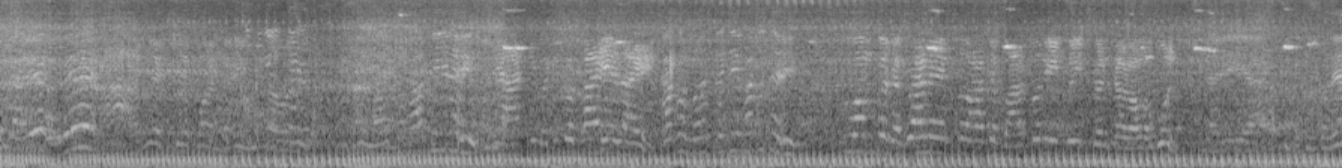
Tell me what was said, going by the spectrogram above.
અલ્યા, એ, એ. હા, એ છે પણ નહીં ઉતાવળ. આ લાઈટ તો મારતી જ નહીં. એ આટલી બધી તો થાય એ લાય. કાકો, નોંધ તો દેખાતું જ નહીં. તું આમ તો ઝઘડા ને એક તો આજે બારતો નહીં તો ઈ જ કંટાળો આવે, બોલ અરે યાર, આ બધું તો હે.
